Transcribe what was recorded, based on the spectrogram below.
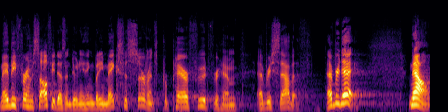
Maybe for himself he doesn't do anything, but he makes his servants prepare food for him every Sabbath, every day. Now,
